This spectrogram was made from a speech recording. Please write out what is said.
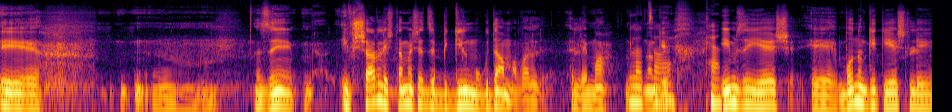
אה, זה, אפשר להשתמש את זה בגיל מוקדם, אבל למה? לא נגיד. צריך, כן. אם זה יש, אה, בוא נגיד יש לי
